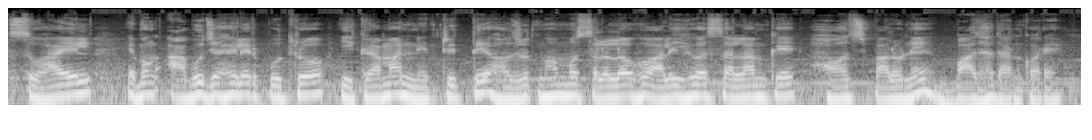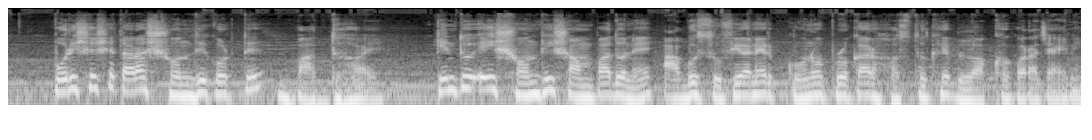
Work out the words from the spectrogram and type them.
সোহাইল এবং আবু জাহেলের পুত্র ইকরামার নেতৃত্বে হজরত মোহাম্মদ সাল্লু আলহিহাসাল্লামকে হজ পালনে বাধা দান করে। পরিশেষে তারা সন্ধি করতে বাধ্য হয়। কিন্তু এই সন্ধি সম্পাদনে আবু সুফিয়ানের কোনো প্রকার হস্তক্ষেপ লক্ষ্য করা যায়নি।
